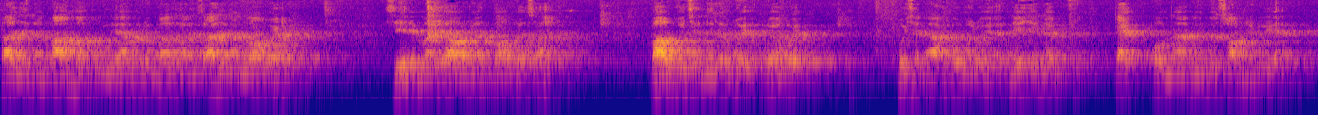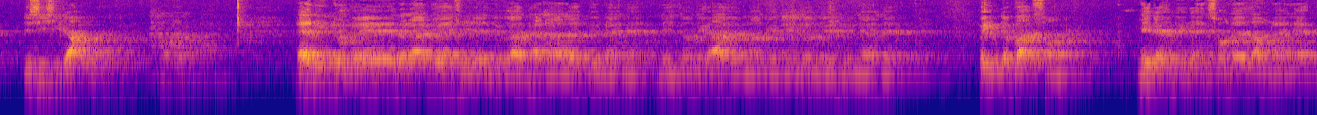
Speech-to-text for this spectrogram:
စားခြင်းနဲ့ဘာမှပူရမလို့ဘာသာစားခြင်းနဲ့တော့ဝယ်ဈေးတွေမှာရောက်တယ်တော့ဝယ်စားဘာဝိချင်တယ်လဲဝယ်ဝယ်ဝယ်ဝိချင်တာအကုန်ဝယ်လို့ရနေခြင်းနဲ့တိုက်ပုံစံအမျိုးမျိုးဆောက်နေလို့ရပစ္စည်းရှိတာဟုတ်အဲ့ဒီလိုပဲတရားတရားရှိတဲ့သူကဒါနာလည်းပြုနိုင်တယ်နေစွန်းတွေအာယုံနဲ့နေစွန်းတွေပြုနိုင်တယ်ပိဋကပတ်ဆွမ်းနေတိုင်းနေတိုင်းဆွမ်းလဲလောင်းနိုင်တယ်ဘု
